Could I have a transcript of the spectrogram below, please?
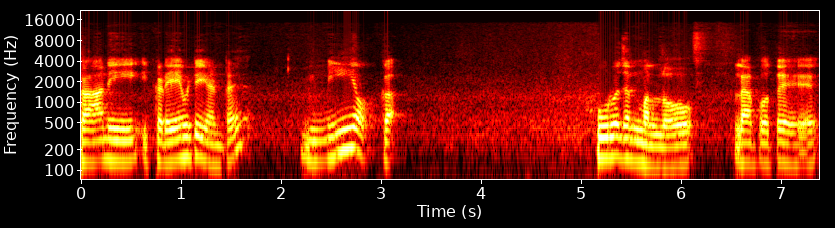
కానీ ఇక్కడ ఏమిటి అంటే మీ యొక్క పూర్వజన్మల్లో లేకపోతే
